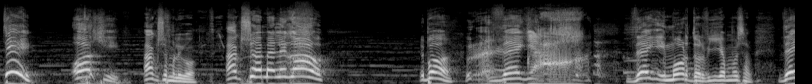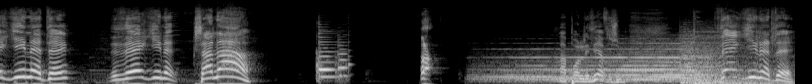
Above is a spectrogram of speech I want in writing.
τι, όχι, άκουσε με λίγο, άκουσε με λίγο. Λοιπόν, δεν γι- Α! Δεν γι- η Mordor βγήκε από μέσα. μου. Δεν γίνεται, δεν γίνεται, ξανά. Θα απολυθεί αυτός. Δεν γίνεται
